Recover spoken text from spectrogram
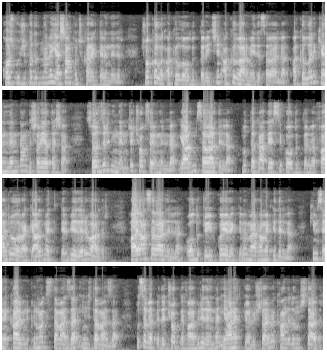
Koç burcu kadınları yaşam koçu karakterindedir. Çok akıllı oldukları için akıl vermeyi de severler. Akılları kendilerinden dışarıya taşar. Sözleri dinlenince çok sevinirler. Yardımseverdirler. Mutlaka destek oldukları ve fahri olarak yardım ettikleri birileri vardır. Hayvanseverdirler. Oldukça yufka yürekli ve merhametlidirler. Kimsenin kalbini kırmak istemezler, incitemezler. Bu sebeple de çok defa birilerinden ihanet görmüşler ve kandırılmışlardır.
